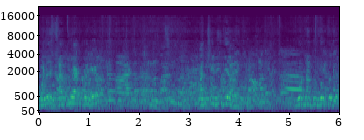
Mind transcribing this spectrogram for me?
গণেশ ছাত্র এক প্যাকেট আর চিনি দেওয়া হচ্ছে বন্যা দুর্গতদের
